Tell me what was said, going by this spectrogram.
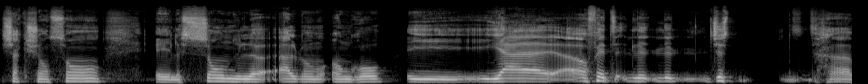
chaque chanson et le son de l'album en gros. il y a, en fait, le, juste euh,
